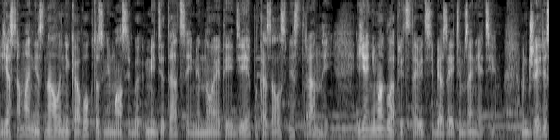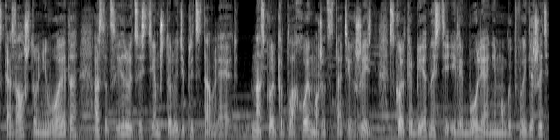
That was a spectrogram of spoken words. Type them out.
Я сама не знала никого, кто занимался бы медитациями, но эта идея показалась мне странной. Я не могла представить себя за этим занятием. Джерри сказал, что у него это ассоциируется с тем, что люди представляют, насколько плохой может стать их жизнь, сколько бедности или боли они могут выдержать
